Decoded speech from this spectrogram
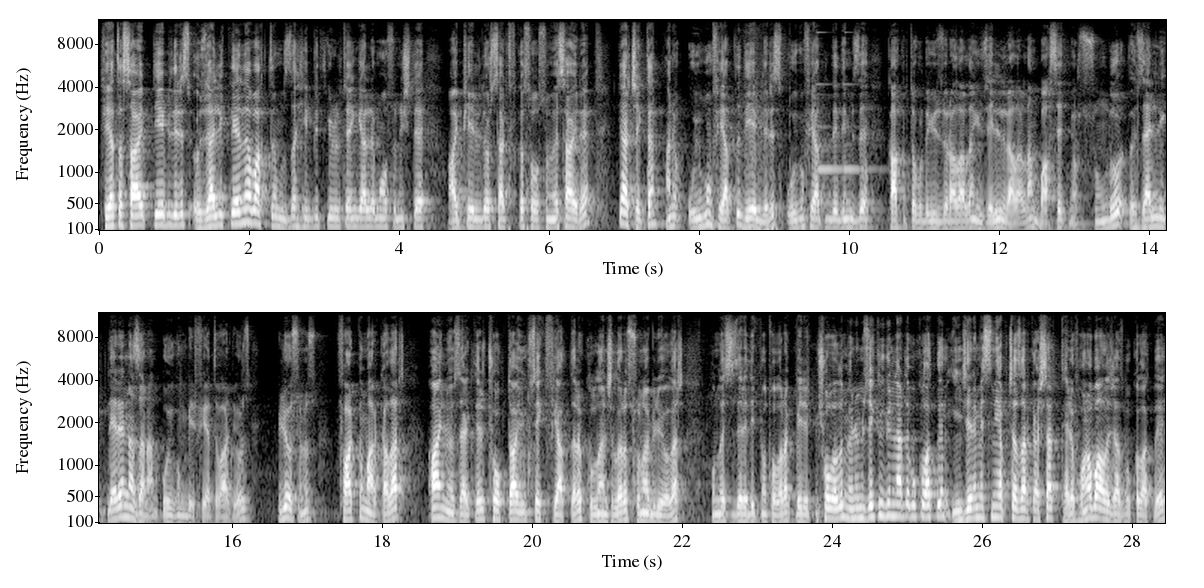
fiyata sahip diyebiliriz. Özelliklerine baktığımızda hibrit gürültü engelleme olsun işte IP54 sertifikası olsun vesaire gerçekten hani uygun fiyatlı diyebiliriz. Uygun fiyatlı dediğimizde kalkıp da burada 100 liralardan 150 liralardan bahsetmiyoruz. Sunduğu özelliklere nazaran uygun bir fiyatı var diyoruz. Biliyorsunuz farklı markalar aynı özellikleri çok daha yüksek fiyatlara kullanıcılara sunabiliyorlar. Bunu da sizlere dipnot olarak belirtmiş olalım. Önümüzdeki günlerde bu kulaklığın incelemesini yapacağız arkadaşlar. Telefona bağlayacağız bu kulaklığı.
